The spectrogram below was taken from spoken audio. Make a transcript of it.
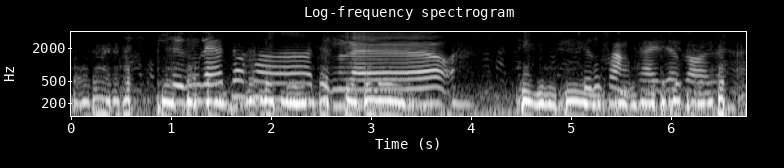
ต่อได้นะครับถึงแล้วเจ้าค่ะ ถึงแล้วที่อยู่ที่ถึงฝั่งไทยเรียบร้อยแล้วค่ะ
